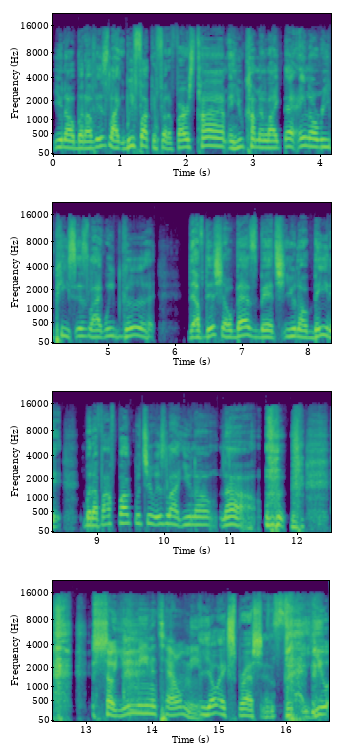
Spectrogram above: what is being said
you know, but if it's like we fucking for the first time and you coming like that, ain't no repeats. It's like we good. If this your best bitch, you know, beat it. But if I fuck with you, it's like, you know, no. So you mean to tell me your expressions. you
